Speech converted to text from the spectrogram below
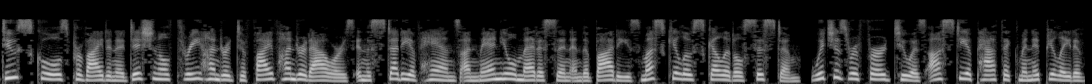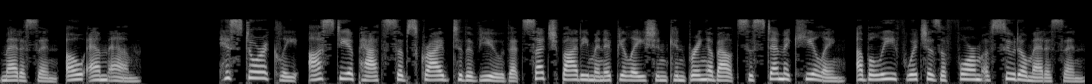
DO schools provide an additional 300 to 500 hours in the study of hands-on manual medicine and the body's musculoskeletal system, which is referred to as osteopathic manipulative medicine OMM. Historically, osteopaths subscribed to the view that such body manipulation can bring about systemic healing, a belief which is a form of pseudomedicine.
